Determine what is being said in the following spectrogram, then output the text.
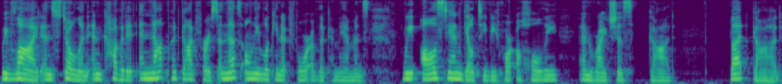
We've lied and stolen and coveted and not put God first. And that's only looking at four of the commandments. We all stand guilty before a holy and righteous God. But God,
